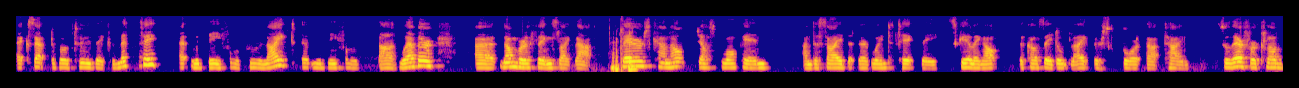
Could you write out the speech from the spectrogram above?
acceptable to the committee. It would be for poor light, it would be for bad weather, a number of things like that. Okay. Players cannot just walk in and decide that they're going to take the scaling up because they don't like their score at that time. So, therefore, club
